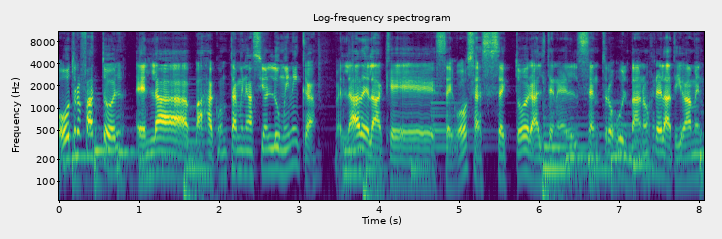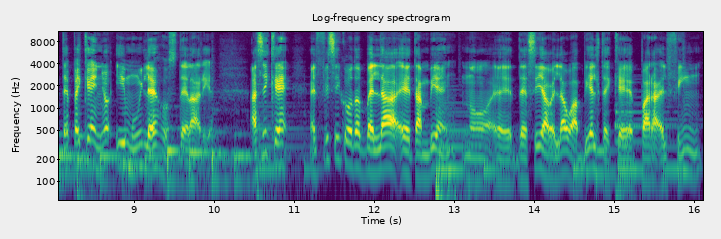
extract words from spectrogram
Otro factor es la baja contaminación lumínica, ¿verdad? De la que se goza ese sector al tener centros urbanos relativamente pequeños y muy lejos del área. Así que el físico, ¿verdad? Eh, también nos eh, decía, ¿verdad? O advierte que para el fin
